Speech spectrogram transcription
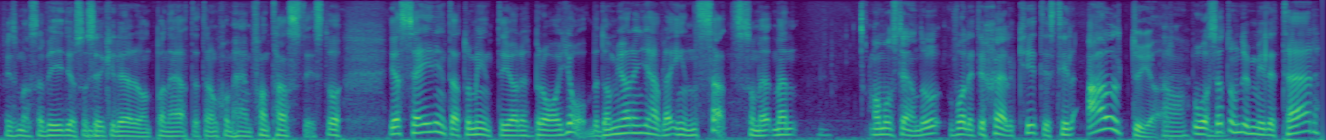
Det finns en massa videos som Mm. cirkulerar runt på nätet när de kommer hem, fantastiskt. Och jag säger inte att de inte gör ett bra jobb, de gör en jävla insats. Som är, men man måste ändå vara lite självkritisk till allt du gör. Ja. Oavsett om du är militär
